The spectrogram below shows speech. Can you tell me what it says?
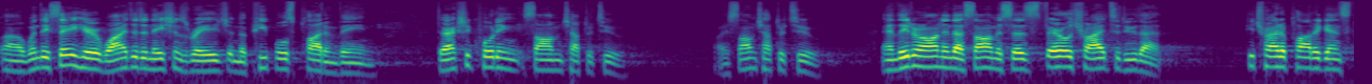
uh, when they say here, Why did the nations rage and the peoples plot in vain? They're actually quoting Psalm chapter 2. Right, Psalm chapter 2. And later on in that psalm, it says Pharaoh tried to do that. He tried to plot against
